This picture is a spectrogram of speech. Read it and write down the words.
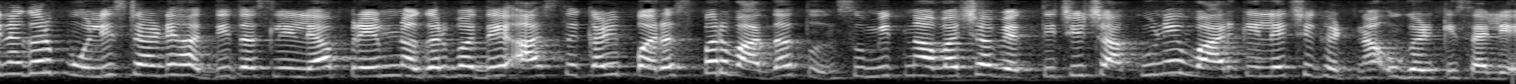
शांतीनगर पोलीस ठाणे हद्दीत असलेल्या प्रेमनगरमध्ये आज सकाळी परस्पर वादातून सुमित नावाच्या व्यक्तीची चाकूने वार केल्याची घटना उघडकीस आली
